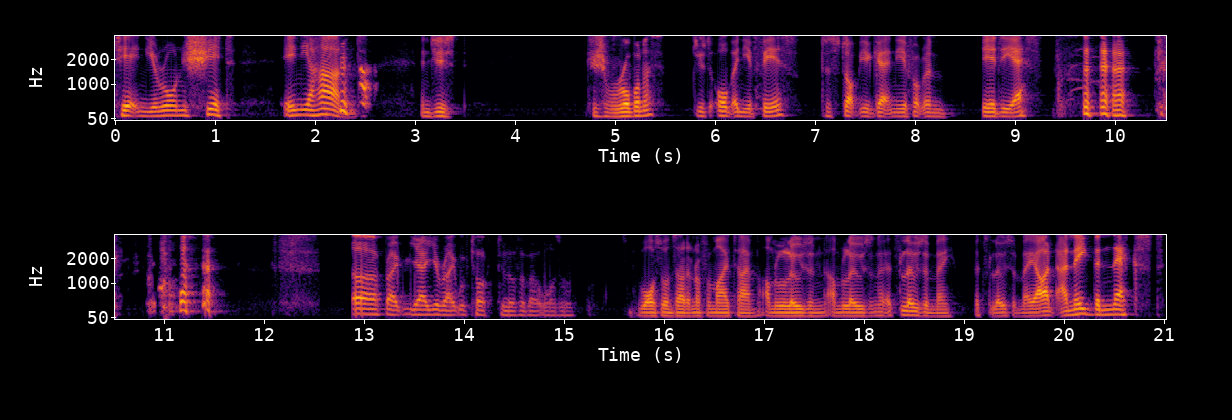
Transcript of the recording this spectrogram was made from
taking your own shit in your hand and just just rubbing it, just up in your face to stop you getting your fucking ADS. Uh, right. Yeah, you're right. We've talked enough about Warzone. Warzone's had enough of my time. I'm losing. I'm losing. It's losing me. It's losing me. I, I need the next.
